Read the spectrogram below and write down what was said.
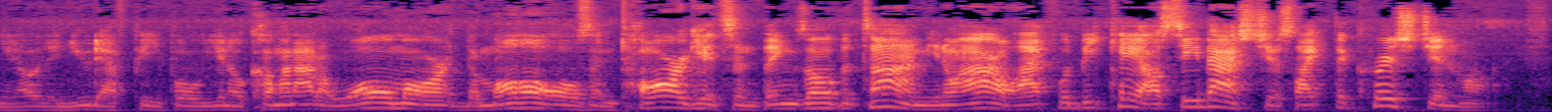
You know, then you'd have people, you know, coming out of Walmart, the malls, and Targets and things all the time. You know, our life would be chaos. See, that's just like the Christian life.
